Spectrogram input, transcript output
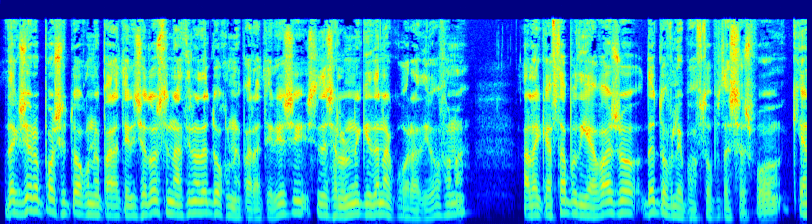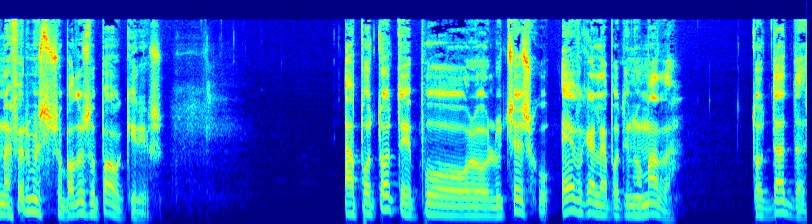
Δεν ξέρω πόσοι το έχουν παρατηρήσει. Εδώ στην Αθήνα δεν το έχουν παρατηρήσει. Στη Θεσσαλονίκη δεν ακούω ραδιόφωνα. Αλλά και αυτά που διαβάζω δεν το βλέπω αυτό που θα σας πω και αναφέρουμε στους οπαδούς του Πάοκ κυρίως. Από τότε που ο Λουτσέσκου έβγαλε από την ομάδα τον Ντάντα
